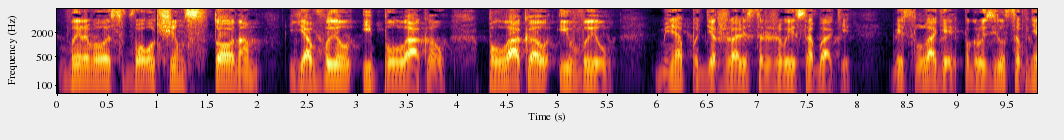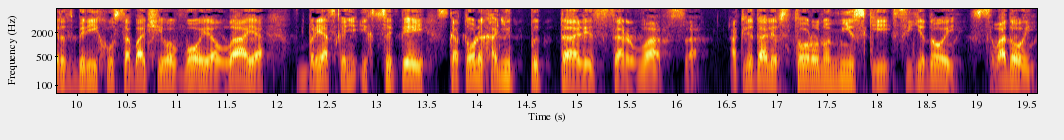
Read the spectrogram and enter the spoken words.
вырвалось волчьим стоном. Я выл и плакал, плакал и выл. Меня поддержали сторожевые собаки. Весь лагерь погрузился в неразбериху собачьего воя, лая, в бряцканье их цепей, с которых они пытались сорваться. Отлетали в сторону миски с едой, с водой,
